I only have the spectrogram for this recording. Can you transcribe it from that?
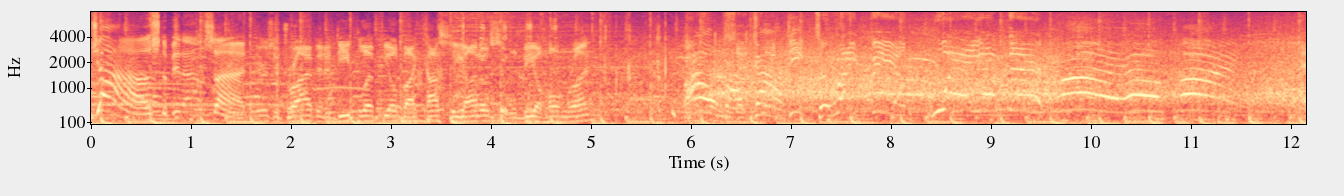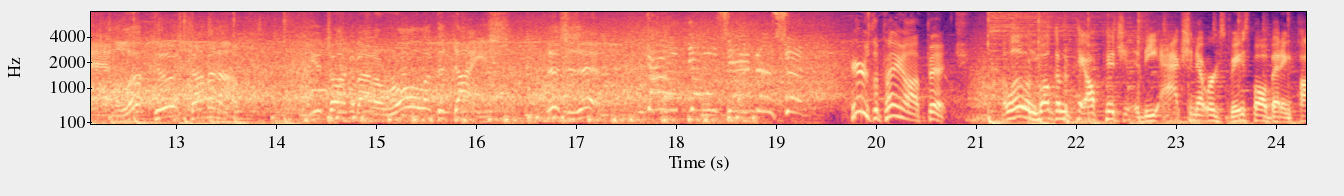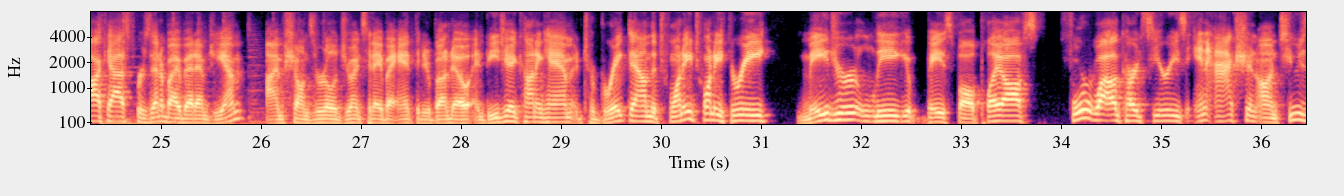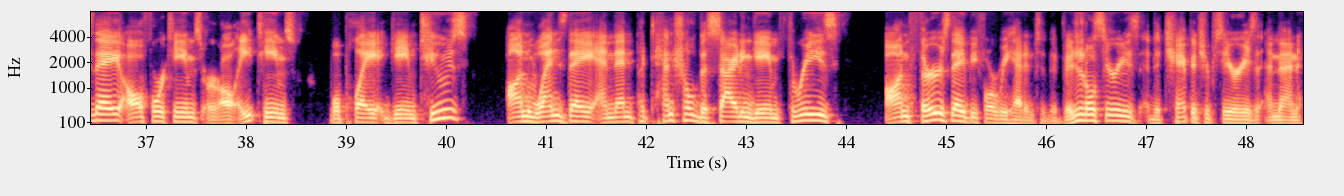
just a bit outside. Here's a drive in a deep left field by Castellanos. It will be a home run. Oh my Sends God! deep to right field, way up there. My, Oh my! And look who's coming up. You talk about a roll of the dice. This is it. Down goes Anderson! Here's the payoff pitch. Hello and welcome to Payoff Pitch, the Action Network's baseball betting podcast presented by BetMGM. I'm Sean Zerillo, joined today by Anthony Dabbundo and BJ Cunningham to break down the 2023 Major League Baseball playoffs. Four wildcard series in action on Tuesday. All four teams, or all eight teams, will play game twos on Wednesday and then potential deciding game threes on Thursday before we head into the divisional series, the championship series, and then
